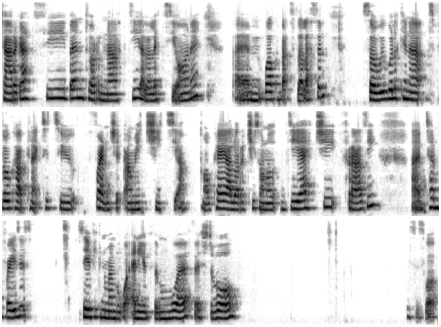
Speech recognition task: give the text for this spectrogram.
Ciao ragazzi, bentornati alla lezione. Um, welcome back to the lesson. So we were looking at vocab connected to friendship, amicizia. Ok, allora ci sono 10 frasi, um, 10 phrases. See if you can remember what any of them were, first of all. This is what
